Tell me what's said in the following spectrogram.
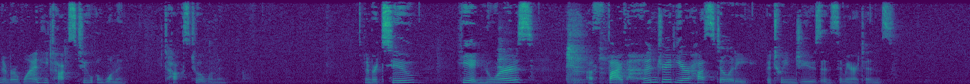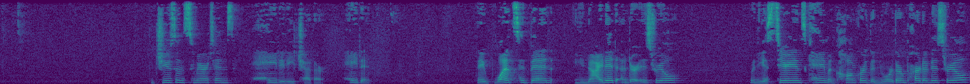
Number one, he talks to a woman. He talks to a woman. Number two, he ignores a 500 year hostility between Jews and Samaritans. The Jews and Samaritans hated each other, hated. They once had been united under Israel. When the Assyrians came and conquered the northern part of Israel,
